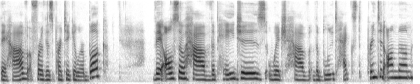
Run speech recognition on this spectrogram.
they have for this particular book. They also have the pages which have the blue text printed on them,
